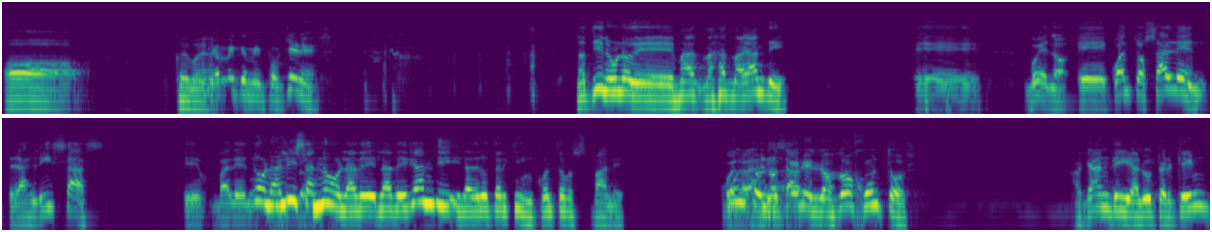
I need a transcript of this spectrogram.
Oh. Qué bueno. Dígame que me ¿Quién es? ¿No tiene uno de Ma- Mahatma Gandhi? Eh, bueno, eh, ¿cuánto salen las lisas? Eh, valen. No, las lisas no, la de, la de Gandhi y la de Luther King. ¿Cuántos vale? Bueno, ¿Juntos no tienen los dos juntos? ¿A Gandhi y a Luther King?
